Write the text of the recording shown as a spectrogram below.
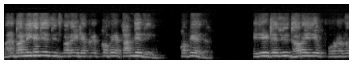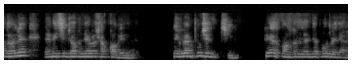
মানে বা লিখে দিয়ে দিতে পারো, এটা কপি টান দিয়ে দিন কপি হয়ে যাবে এই যে এটা যদি ধরো, এই যে ফটোটা ধরলে এর নিচে যত যাবে সব কপি দেবে এগুলো আমি পুছে দিচ্ছি। ঠিক আছে? কন্ট্রোল দিয়ে পূর্বে যাবে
